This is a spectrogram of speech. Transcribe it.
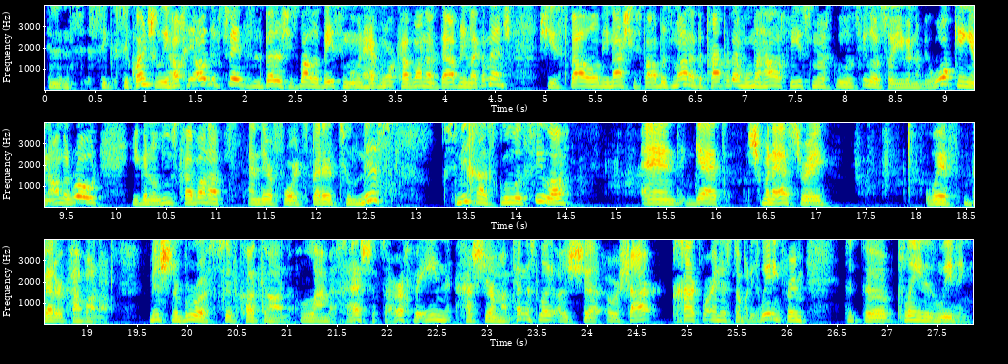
in, sequentially, hachi adav This is better. She's bala basing women have more kavana davening like a mensch. She is spal mimash. She's spal bisman at the proper time. V'yismach So you're going to be walking and on the road. You're going to lose kavana, and therefore it's better to miss smichas gulat and get shmana esrei with better kavana. Mishnah Brura Siv Katan Lamechesh Tzarech Ve'in Hashir Mamtenis or Shar Chak Nobody's waiting for him that the plane is leaving.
